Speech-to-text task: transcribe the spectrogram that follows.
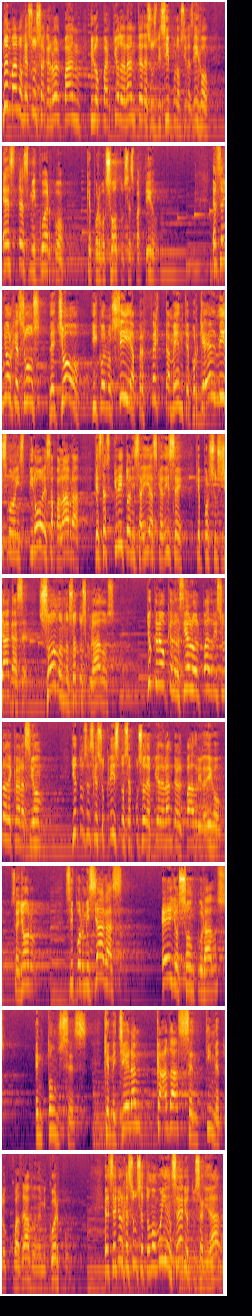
No, hermano, Jesús agarró el pan y lo partió delante de sus discípulos y les dijo, este es mi cuerpo que por vosotros es partido. El Señor Jesús leyó y conocía perfectamente, porque Él mismo inspiró esa palabra que está escrito en Isaías, que dice que por sus llagas somos nosotros curados. Yo creo que en el cielo el Padre hizo una declaración. Y entonces Jesucristo se puso de pie delante del Padre y le dijo, Señor, si por mis llagas ellos son curados, entonces que me hieran cada centímetro cuadrado de mi cuerpo el Señor Jesús se tomó muy en serio tu sanidad.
